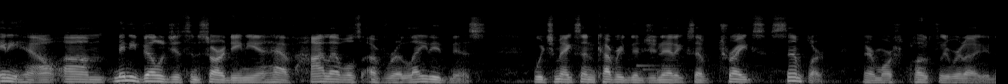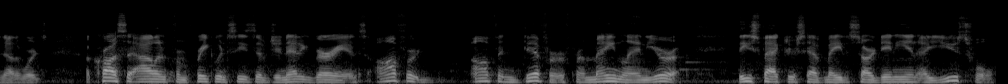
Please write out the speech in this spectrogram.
anyhow, um, many villages in Sardinia have high levels of relatedness, which makes uncovering the genetics of traits simpler. They're more closely related, in other words. Across the island, from frequencies of genetic variants offered, often differ from mainland Europe. These factors have made Sardinia a useful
